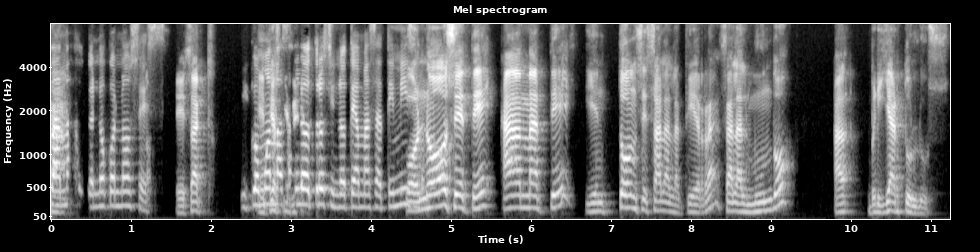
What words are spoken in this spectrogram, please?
amas Ah, lo que no conoces? exacto. ¿Y cómo Empiezas amas al otro si no te amas a ti mismo? conócete, ámate y entonces sal a la tierra, sal al mundo a brillar tu luz.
